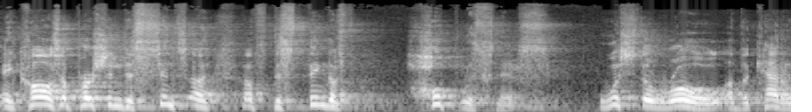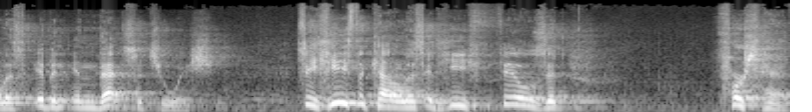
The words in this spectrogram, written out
and cause a person to sense of, of this thing of hopelessness. What's the role of the catalyst even in that situation? See, he's the catalyst and he feels it firsthand.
